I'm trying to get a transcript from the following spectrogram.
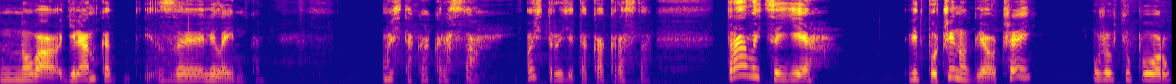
нова ділянка з лілейниками. Ось така краса. Ось, друзі, така краса. Трави це є відпочинок для очей уже в цю пору.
